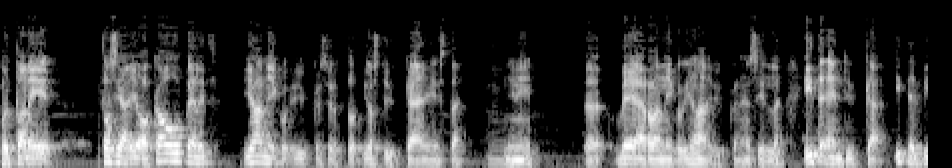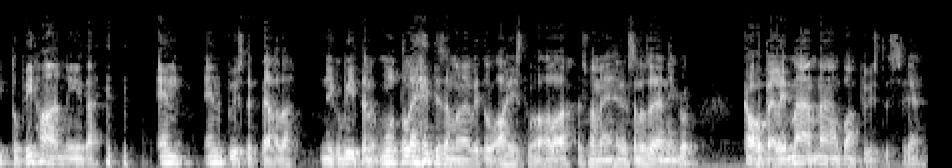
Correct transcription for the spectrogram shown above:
Mutta niin, tosiaan joo, kauhupelit, ihan niinku ykkösjuttu, jos tykkää niistä, mm. niin, niin VR on niinku ihan ykkönen sille. Itse en tykkää, itse vittu vihaan niitä, en, en pysty pelata niinku viittä, mulla tulee heti semmoinen vitu ahistava ala, jos mä menen sellaiseen niinku kauhupeliin, mä, mä en vaan pysty siihen.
